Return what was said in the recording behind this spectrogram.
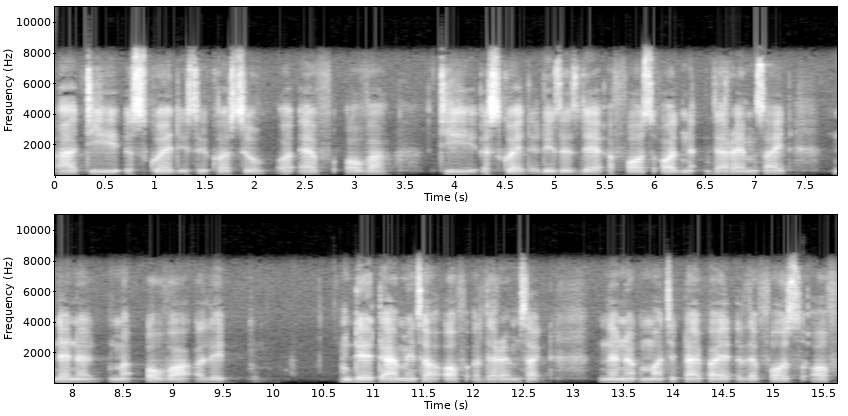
uh, d squared is equals to f over d squared. This is the force on the ram side then over the the diameter of the ram side then multiply by the force of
